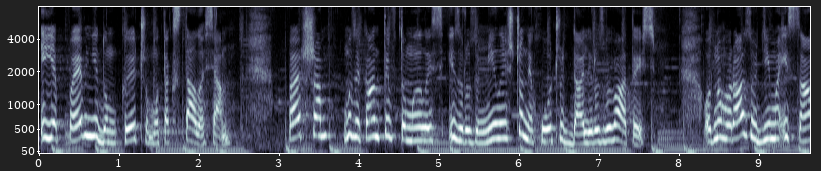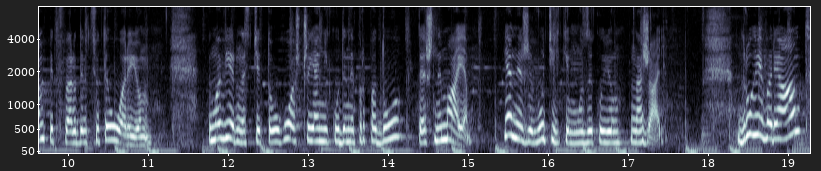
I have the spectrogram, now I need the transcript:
І є певні думки, чому так сталося. Перша, музиканти втомились і зрозуміли, що не хочуть далі розвиватись. Одного разу Діма і сам підтвердив цю теорію. Ймовірності того, що я нікуди не пропаду, теж немає. Я не живу тільки музикою, на жаль. Другий варіант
